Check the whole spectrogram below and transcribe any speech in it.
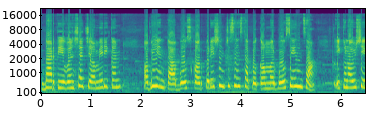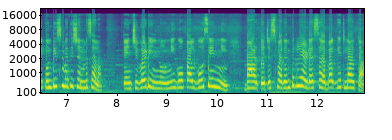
भारतीय वंशाचे अमेरिकन अभियंता बोस कॉर्पोरेशनचे संस्थापक अमर बोस यांचा एकोणावीसशे एकोणतीसमध्ये जन्म झाला. त्यांचे वडील नोनी गोपाल बोस यांनी भारताच्या स्वातंत्र्य लढ्यात सहभाग घेतला होता.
